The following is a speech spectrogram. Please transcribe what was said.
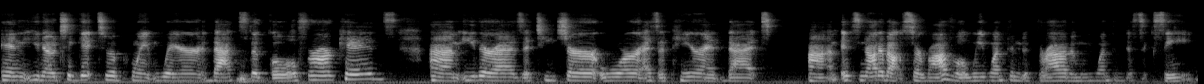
and you know to get to a point where that's the goal for our kids um, either as a teacher or as a parent that um, it's not about survival. We want them to thrive and we want them to succeed.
